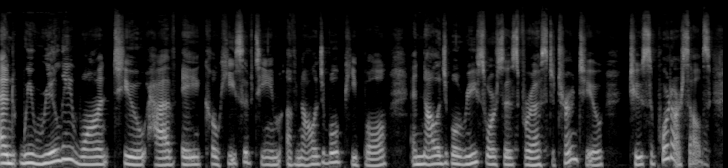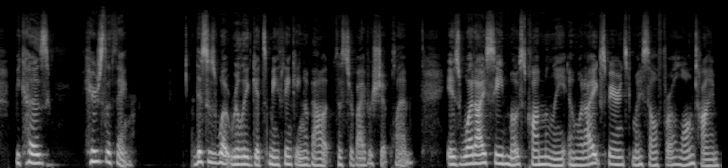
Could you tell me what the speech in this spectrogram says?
And we really want to have a cohesive team of knowledgeable people and knowledgeable resources for us to turn to to support ourselves. Mm. Because Here's the thing. This is what really gets me thinking about the survivorship plan is what I see most commonly and what I experienced myself for a long time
